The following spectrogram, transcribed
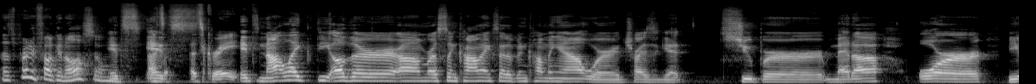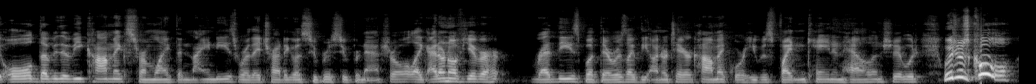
That's pretty fucking awesome. It's that's, it's that's great. It's not like the other um, wrestling comics that have been coming out where it tries to get super meta or the old WWE comics from like the 90s where they try to go super supernatural. Like I don't know if you ever read these, but there was like the Undertaker comic where he was fighting Kane in hell and shit, which which was cool.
